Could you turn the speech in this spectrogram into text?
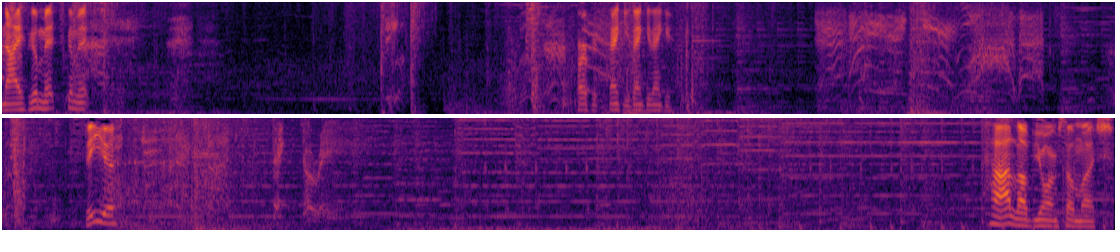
Nice. Good mix. Good mix. Perfect. Thank you. Thank you. Thank you. See ya. Ah, I love Yorm so much.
